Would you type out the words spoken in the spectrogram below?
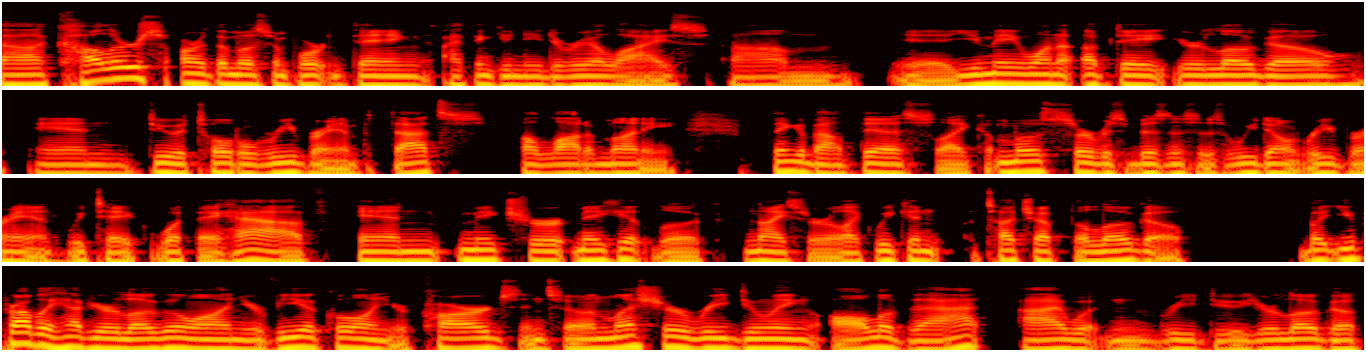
Uh, colors aren't the most important thing. I think you need to realize um, you may want to update your logo and do a total rebrand, but that's a lot of money. Think about this like most service businesses, we don't rebrand. We take what they have and make sure, make it look nicer. Like we can touch up the logo, but you probably have your logo on your vehicle and your cards. And so, unless you're redoing all of that, I wouldn't redo your logo.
